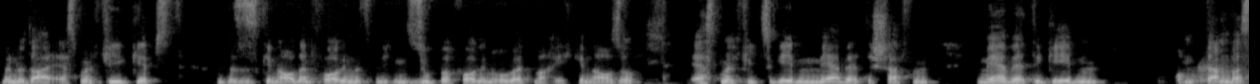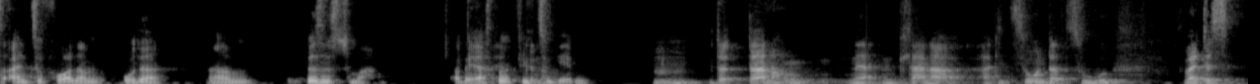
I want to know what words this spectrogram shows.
wenn du da erstmal viel gibst, und das ist genau dein Vorgehen, das finde ich ein super Vorgehen, Robert, mache ich genauso. Erstmal viel zu geben, Mehrwerte schaffen, Mehrwerte geben und dann was einzufordern oder ähm, Business zu machen. Aber erstmal viel genau. zu geben. Mhm. Da, da, noch eine, eine kleine Addition dazu, weil das,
